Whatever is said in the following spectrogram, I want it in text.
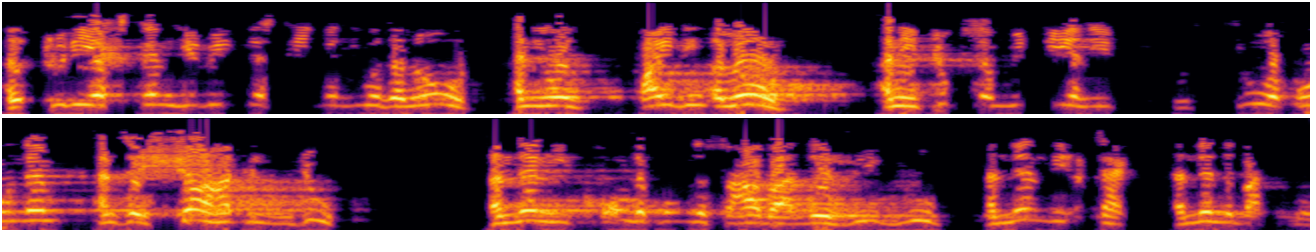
to the extent he reached the stage when he was alone. And he was fighting alone. And he took some mitti and he threw upon them and said, Shahat al-wujuh. And then he called upon the Sahaba and they regrouped. And then they attacked. And then the battle.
